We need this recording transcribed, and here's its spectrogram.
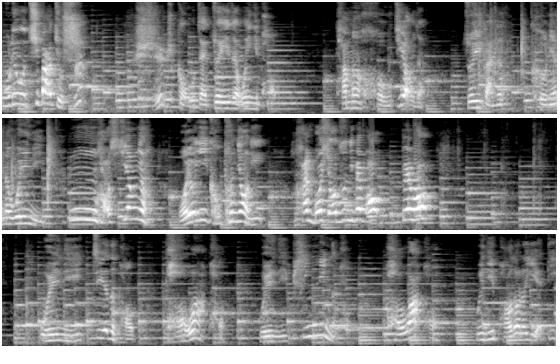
五六七八九十，十只狗在追着维尼跑，它们吼叫着。追赶着可怜的维尼，嗯，好香呀！我要一口吞掉你，汉堡小子，你别跑，别跑！维尼接着跑，跑啊跑，维尼拼命的跑，跑啊跑，维尼跑到了野地，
